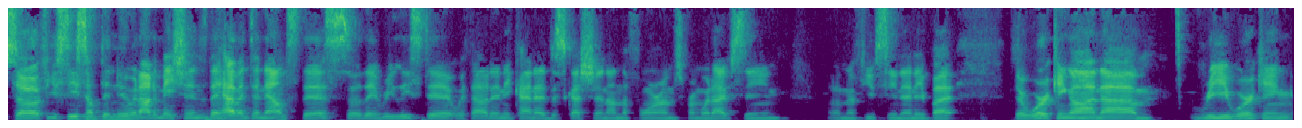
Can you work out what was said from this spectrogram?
So if you see something new in automations, they haven't announced this, so they released it without any kind of discussion on the forums from what I've seen. I don't know if you've seen any, but they're working on um, reworking.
